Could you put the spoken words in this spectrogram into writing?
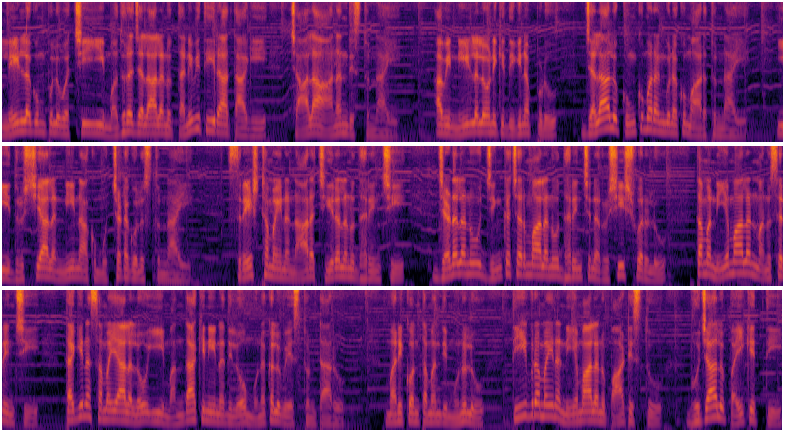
లేళ్ళగుంపులు వచ్చి ఈ మధుర జలాలను తనివి తీరా తాగి చాలా ఆనందిస్తున్నాయి. అవి నీళ్ళలోనికి దిగినప్పుడు జలాలు కుంకుమ రంగునకు మారుతున్నాయి. ఈ దృశ్యాలన్నీ నాకు ముచ్చటగొలుస్తున్నాయి. శ్రేష్టమైన నార చీరలను ధరించి జడలను జింకచర్మాలను ధరించిన ఋషీశ్వరులు తమ నియమాలను అనుసరించి తగిన సమయాలలో ఈ మందాకినీ నదిలో మునకలు వేస్తుంటారు. మరికొంతమంది మునులు తీవ్రమైన నియమాలను పాటిస్తూ భుజాలు పైకెత్తి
